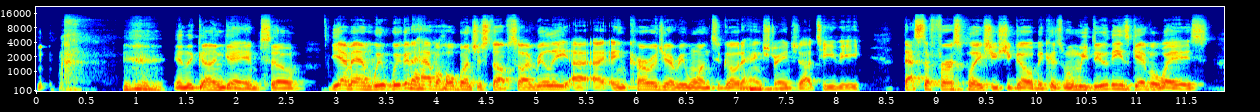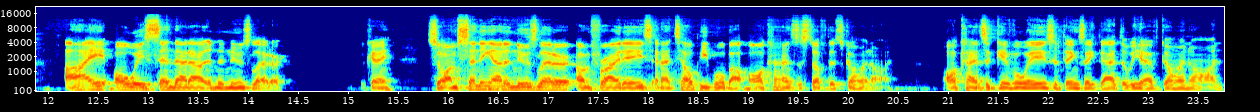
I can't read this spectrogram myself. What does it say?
in the gun game. So yeah, man, we, we're gonna have a whole bunch of stuff. So I really I, I encourage everyone to go to hankstrange.tv. That's the first place you should go because when we do these giveaways I always send that out in the newsletter. Okay. So I'm sending out a newsletter on Fridays and I tell people about all kinds of stuff that's going on, all kinds of giveaways and things like that that we have going on.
